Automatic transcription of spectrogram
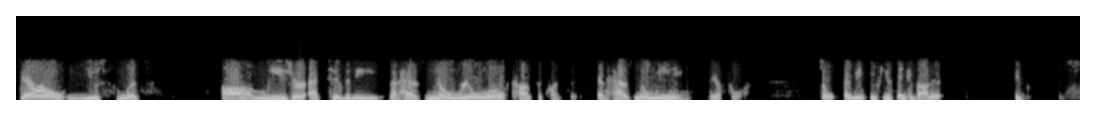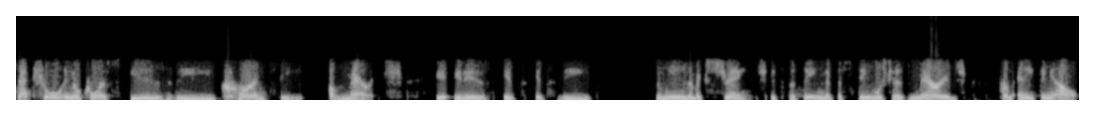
sterile, useless uh, leisure activity that has no real world consequences and has no meaning, therefore. So, I mean, if you think about it, if sexual intercourse is the currency of marriage, it, it is it's it's the the means of exchange. It's the thing that distinguishes marriage from anything else.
